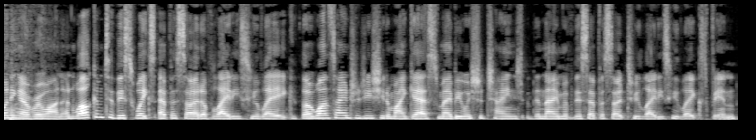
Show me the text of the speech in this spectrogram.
morning, everyone, and welcome to this week's episode of Ladies Who League. Though once I introduce you to my guest, maybe we should change the name of this episode to Ladies Who League Spin.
